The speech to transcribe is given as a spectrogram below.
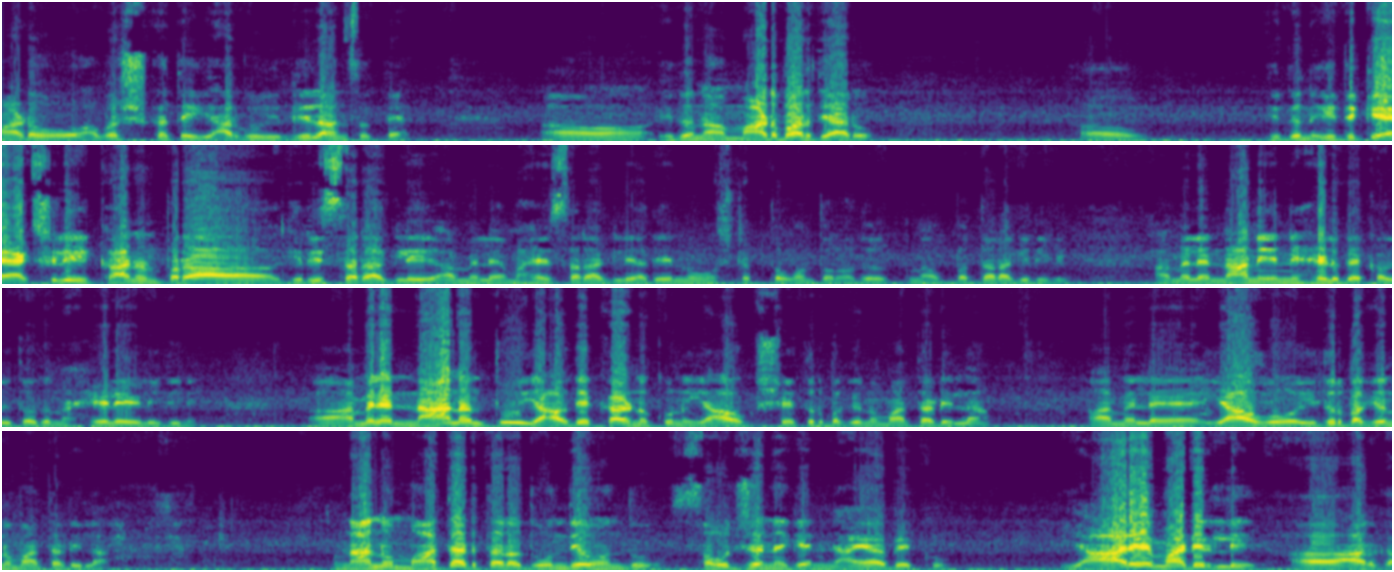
ಮಾಡೋ ಅವಶ್ಯಕತೆ ಯಾರಿಗೂ ಇರಲಿಲ್ಲ ಅನ್ಸುತ್ತೆ. ಇದನ್ನು ಮಾಡಬಾರ್ದು ಯಾರು. ಇದನ್ನು ಇದಕ್ಕೆ ಆಕ್ಚುಲಿ ಕಾನೂನು ಪರ ಗಿರೀಶ್ ಸರ್ ಆಗಲಿ, ಆಮೇಲೆ ಮಹೇಶ್ ಸರ್ ಆಗಲಿ ಅದೇನು ಸ್ಟೆಪ್ ತೊಗೊಂತ ಅದಕ್ಕೆ ನಾವು ಬದ್ಧರಾಗಿದ್ದೀವಿ. ಆಮೇಲೆ ನಾನೇನು ಹೇಳಬೇಕಾಗಿತ್ತು ಅದನ್ನ ಹೇಳೇ ಹೇಳಿದ್ದೀನಿ. ಆಮೇಲೆ ನಾನಂತೂ ಯಾವುದೇ ಕಾರಣಕ್ಕೂ ಯಾವ ಕ್ಷೇತ್ರದ ಬಗ್ಗೆನೂ ಮಾತಾಡಿಲ್ಲ. ಆಮೇಲೆ ಯಾವ ಇದ್ರ ಬಗ್ಗೆನೂ ಮಾತಾಡಿಲ್ಲ. ನಾನು ಮಾತಾಡ್ತಾ ಇರೋದು ಒಂದೇ ಒಂದು, ಸೌಜನ್ಯಗೆ ನ್ಯಾಯ ಬೇಕು. ಯಾರೇ ಮಾಡಿರಲಿ ಆರ್ಗ-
